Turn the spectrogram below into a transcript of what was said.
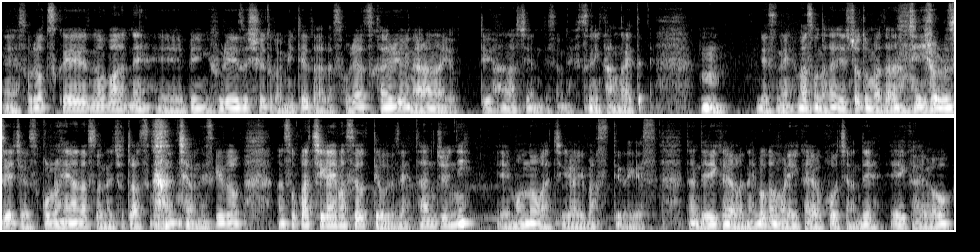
えー、それを机の場ね、えー、フレーズ集とか見てたらそれは使えるようにならないよっていう話なんですよね。普通に考えて。うん。ですね。まあそんな感じでちょっとまた、いろいろずれちゃうこの辺話すとね、ちょっと熱くなっちゃうんですけど、まあ、そこは違いますよってことですね。単純に、えー、ものは違いますっていうだけです。なんで英会話ね、僕はもう英会話コーチなんで、英会話を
